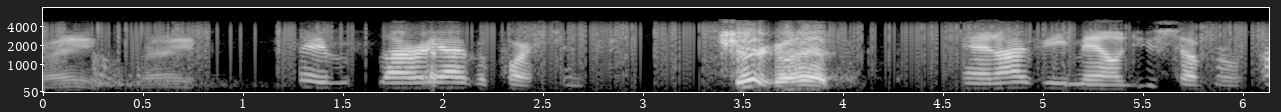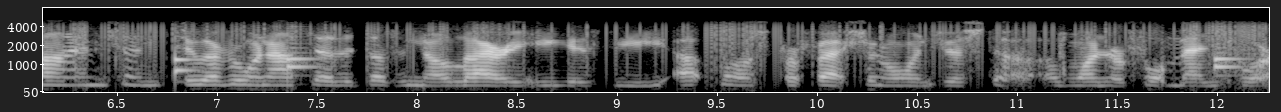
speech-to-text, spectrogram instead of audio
Right, right. Hey, Larry, I have a question. Sure, go ahead. And I've emailed you several times, and to everyone out there that doesn't know Larry, he is the utmost professional and just a, a wonderful mentor.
